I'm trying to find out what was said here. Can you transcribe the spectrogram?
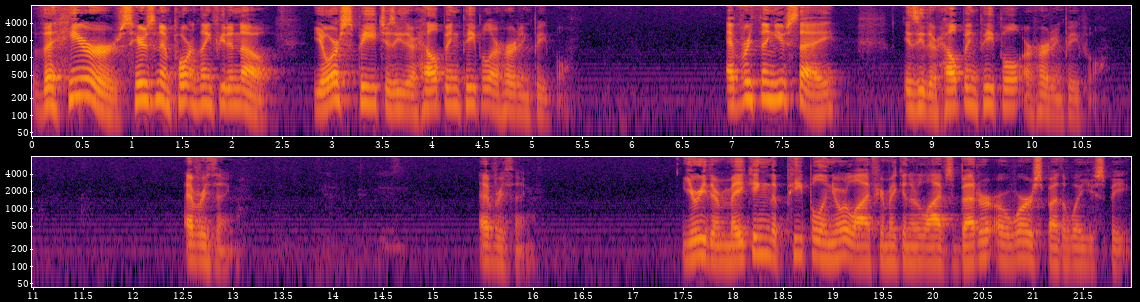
the hearers. Here's an important thing for you to know your speech is either helping people or hurting people. Everything you say is either helping people or hurting people. Everything. Everything. You're either making the people in your life, you're making their lives better or worse by the way you speak.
